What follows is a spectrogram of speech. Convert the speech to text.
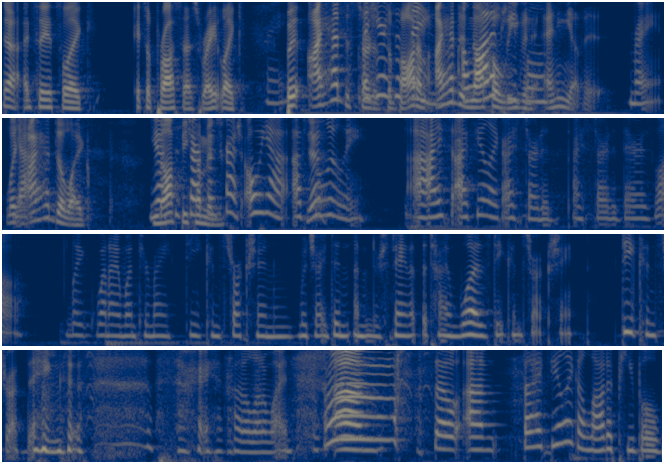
Yeah, I'd say it's like it's a process, right? Like Right. but I had to start at the the bottom. thing, I had to a not believe people- in any of it. Right. Like yeah. I had to like you not have to start from an- scratch. Oh yeah, absolutely. Yeah, I feel like I started I started there as well. Like when I went through my deconstruction, which I didn't understand at the time was deconstruction. Deconstructing. Sorry, I've had a lot of wine. Um so um but I feel like a lot of people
